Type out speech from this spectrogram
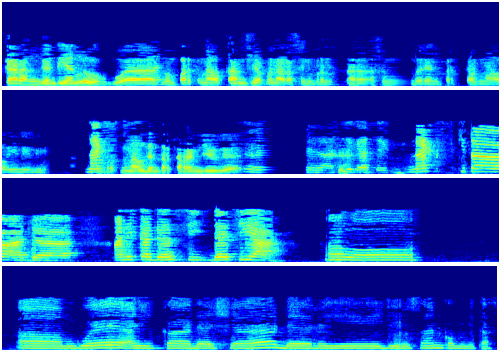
sekarang gantian lu buat memperkenalkan siapa narasumber narasumber yang terkenal ini nih. Next. Terkenal dan terkeren juga. Ya, asik asik. Next kita ada Anika Dasi Dacia. Halo. Um, gue Anika Dasya dari jurusan komunikasi.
